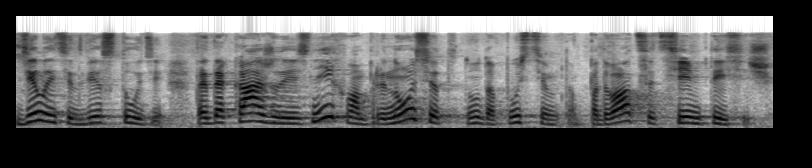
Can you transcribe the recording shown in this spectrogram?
делаете две студии. Тогда каждый из них вам приносит, ну, допустим, там, по 27 тысяч.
